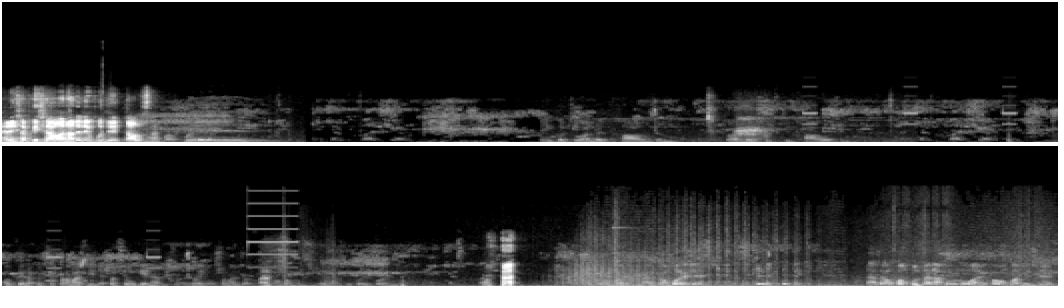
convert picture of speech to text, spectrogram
Yaani nishafikisha 148,000. Niko 200,000. 260,000. Ok, era pensar que era más linda, pase un game up. Lo mismo, yo mando. Vamos a funcionar así por el coño. Nagamborile. Nagambapuza na kununua. Nikamwambia business.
